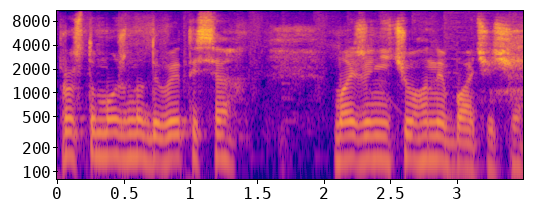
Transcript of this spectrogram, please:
просто можна дивитися, майже нічого не бачачи.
